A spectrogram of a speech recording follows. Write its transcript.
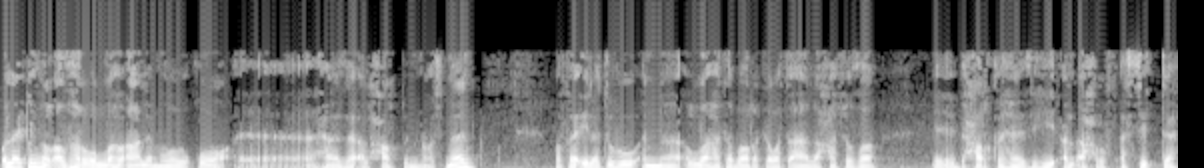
ولكن الأظهر والله أعلم هو وقوع هذا الحرق من عثمان. وفائدته أن الله تبارك وتعالى حفظ بحرق هذه الأحرف الستة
